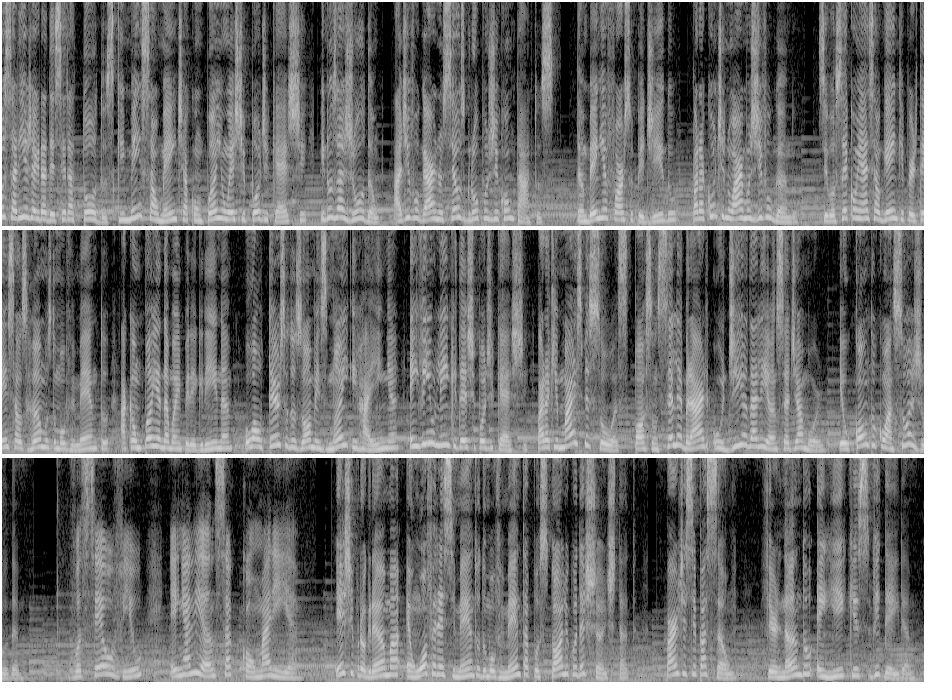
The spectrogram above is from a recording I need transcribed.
Gostaria de agradecer a todos que mensalmente acompanham este podcast e nos ajudam a divulgar nos seus grupos de contatos. Também reforço o pedido para continuarmos divulgando. Se você conhece alguém que pertence aos ramos do movimento, à campanha da Mãe Peregrina ou ao Terço dos Homens Mãe e Rainha, envie o link deste podcast para que mais pessoas possam celebrar o Dia da Aliança de Amor. Eu conto com a sua ajuda. Você ouviu Em Aliança com Maria. Este programa é um oferecimento do Movimento Apostólico de Schanstatt. Participação: Fernando Henriques Videira.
